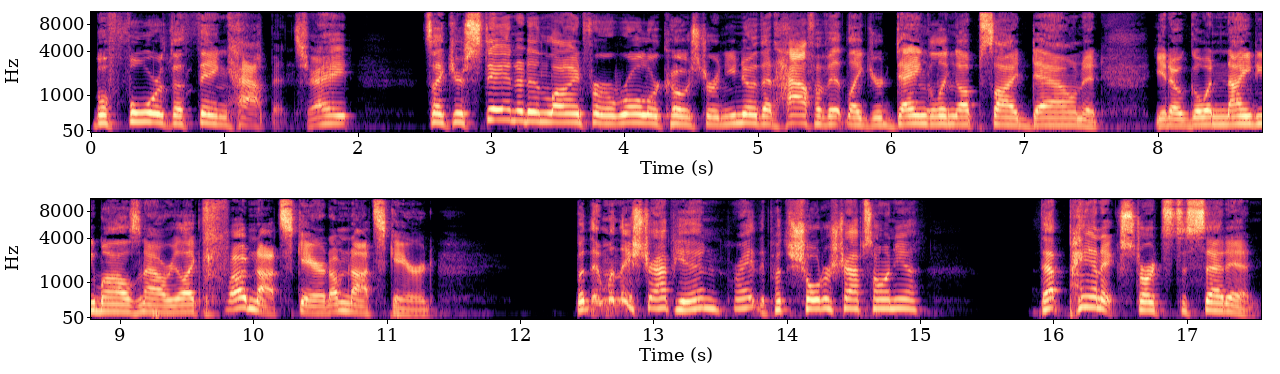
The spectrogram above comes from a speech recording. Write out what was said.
Before the thing happens, right? It's like you're standing in line for a roller coaster and you know that half of it, like you're dangling upside down and, you know, going 90 miles an hour. You're like, I'm not scared. I'm not scared. But then when they strap you in, right? They put the shoulder straps on you. That panic starts to set in.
